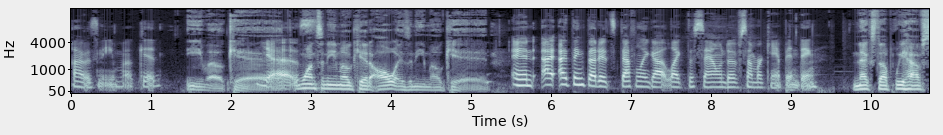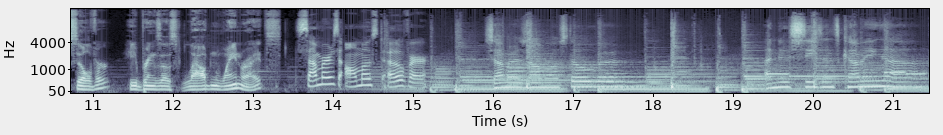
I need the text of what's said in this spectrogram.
I was an emo kid. Emo kid. Yes. Once an emo kid, always an emo kid. And I, I think that it's definitely got like the sound of summer camp ending. Next up, we have Silver. He brings us Loudon Wainwright's. Summer's almost over. Summer's almost over. A new season's coming up.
